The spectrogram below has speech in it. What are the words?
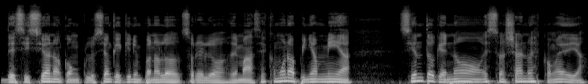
decisión o conclusión que quiero imponerlo sobre los demás. Es como una opinión mía. Siento que no, eso ya no es comedia.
